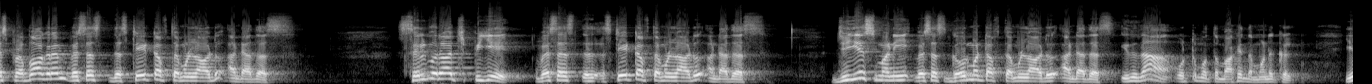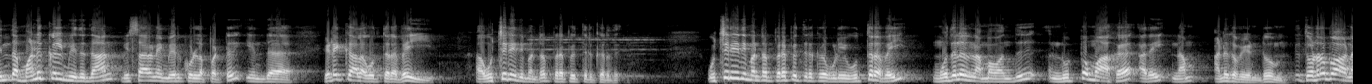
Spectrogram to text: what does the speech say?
S Prabhakaran versus the state of Tamil Nadu and others Selvaraj P A versus state of Tamil Nadu and others G S Mani versus government of Tamil Nadu and others இதுதான் ஒட்டுமொத்தமாக இந்த மனுக்கள். இந்த மனுக்கள் மீது தான் விசாரணை மேற்கொள்ளப்பட்டு இந்த இடைக்கால உத்தரவை உச்சநீதிமன்றம் பிறப்பித்திருக்கிறது. உச்சநீதிமன்றம் பிறப்பித்திருக்கக்கூடிய உத்தரவை முதலில் நம்ம வந்து நுட்பமாக அதை நாம் அணுக வேண்டும். இது தொடர்பான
